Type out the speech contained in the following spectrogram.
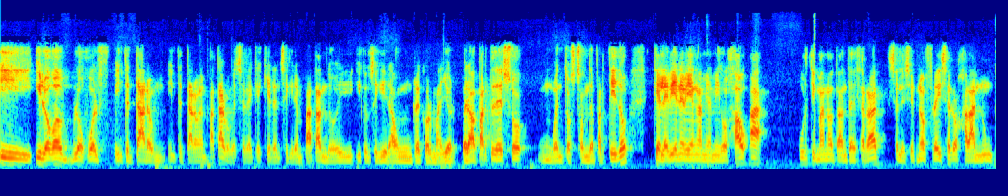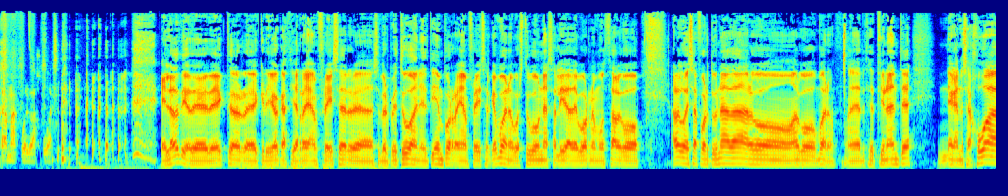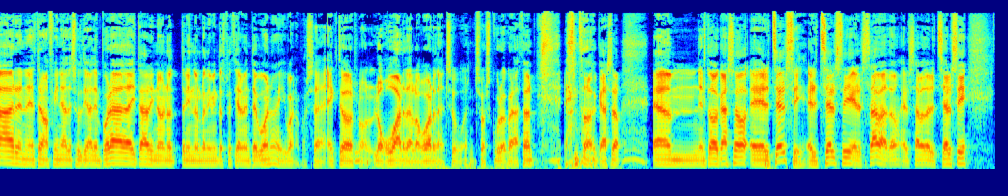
Y, luego los Wolves intentaron, intentaron empatar, porque se ve que quieren seguir empatando y, conseguir a un récord mayor. Pero aparte de eso, un buen tostón de partido que le viene bien a mi amigo Howe. Ah, última nota antes de cerrar: se lesionó Fraser, ojalá nunca más vuelva a jugar. El odio de, Héctor eh, creyó que hacia Ryan Fraser eh, se perpetúa en el tiempo. Ryan Fraser, que bueno, pues tuvo una salida de Bournemouth algo, algo desafortunada, algo, algo bueno, eh, decepcionante negándose a jugar en el tramo final de su última temporada y tal, y no, no teniendo un rendimiento especialmente bueno. Y bueno, pues Héctor lo, guarda, lo guarda en su, en su, oscuro corazón, en todo caso. Em, en todo caso, el Chelsea, el Chelsea, el sábado, el sábado el Chelsea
